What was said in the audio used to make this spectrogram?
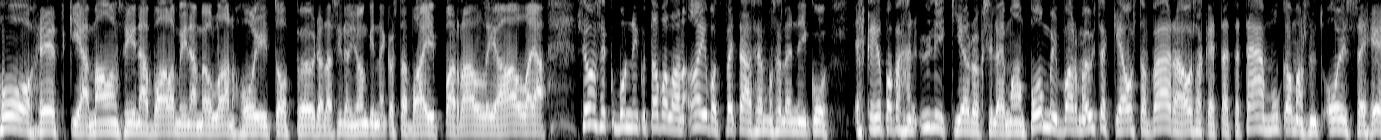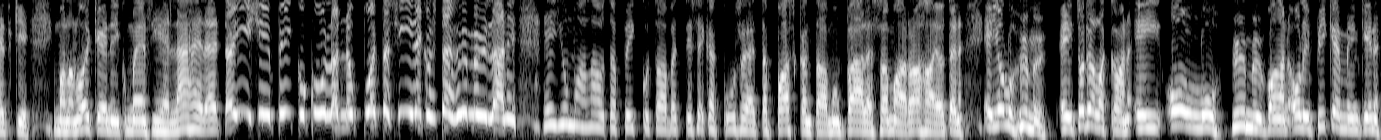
H-hetki ja mä oon siinä valmiina. Me ollaan hoitopöydällä, siinä on jonkinnäköistä vaipparallia alla. Ja se on se, kun mun niinku tavallaan aivot vetää semmoiselle niinku, ehkä jopa vähän ylikierroksille. Ja mä oon pommin varma yhtäkkiä ostan väärää osaketta, että tämä mukamas nyt ois se hetki. Ja mä olen oikein niin kuin menen siihen lähelle, että isi pikku nuppu, että siinäkö sitä hymyillään, niin ei jumalauta pikku taavetti sekä kuse että paskantaa mun päälle samaa rahaa, joten ei ollut hymy, ei todellakaan, ei ollut hymy, vaan oli pikemminkin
